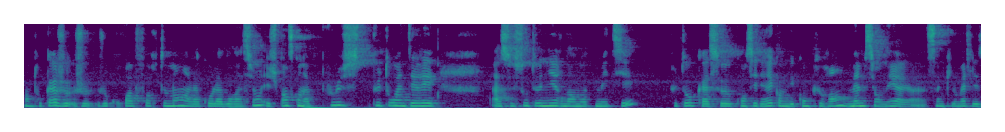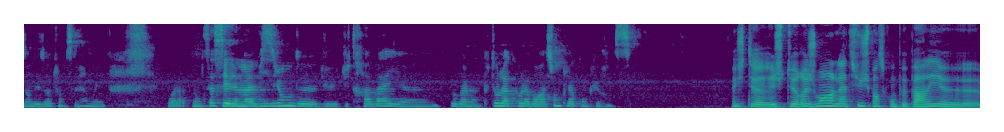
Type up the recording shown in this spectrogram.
en tout cas, je, crois fortement à la collaboration et je pense qu'on a plus, plutôt intérêt à se soutenir dans notre métier plutôt qu'à se considérer comme des concurrents, même si on est à 5 km les uns des autres, j'en sais rien, mais voilà. Donc ça, c'est ma vision du, travail euh, globalement, plutôt la collaboration que la concurrence. Je te, rejoins là-dessus. Je pense qu'on peut parler euh,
